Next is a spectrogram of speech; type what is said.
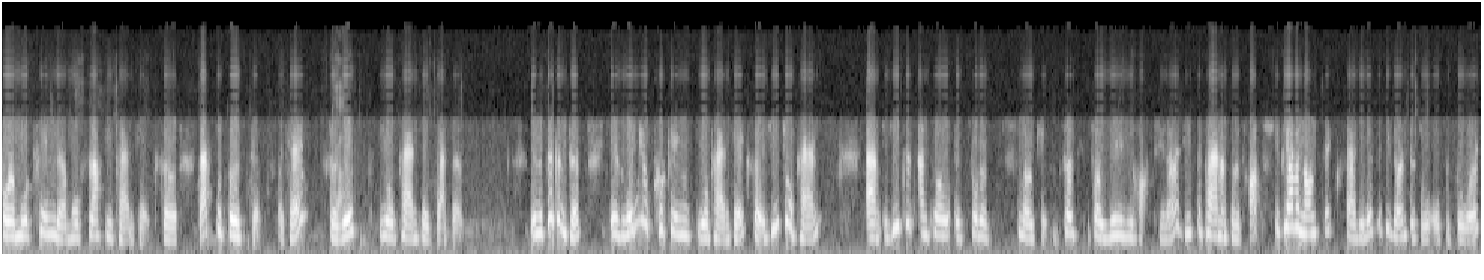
for a more tender, more fluffy pancake. So that's the first tip, okay? So Yeah. rest your pancake batter. Then the second tip is when you're cooking your pancakes, so heat your pan, um, heat it until it's sort of smoking. So so really hot, you know. Heat the pan until it's hot. If you have a non-stick, fabulous. If you don't, this will also still work.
